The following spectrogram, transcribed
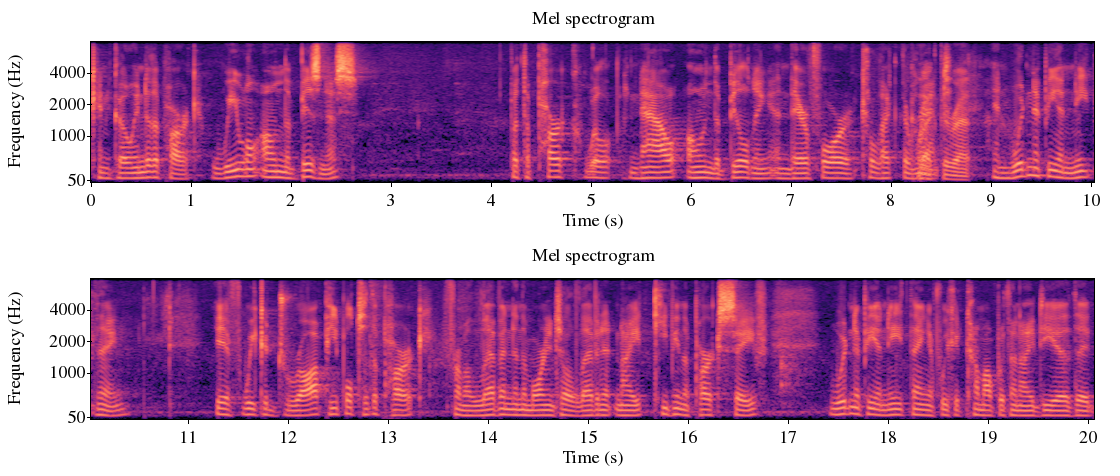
can go into the park. We will own the business, but the park will now own the building and therefore collect the Collect rent. the rent. And wouldn't it be a neat thing if we could draw people to the park from 11 in the morning till 11 at night, keeping the park safe? Wouldn't it be a neat thing if we could come up with an idea that,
